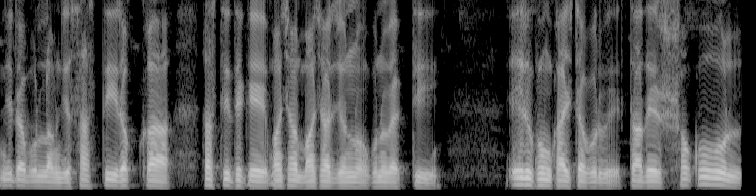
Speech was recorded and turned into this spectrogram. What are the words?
যেটা বললাম যে শাস্তি রক্ষা শাস্তি থেকে বাঁচা, বাঁচার জন্য কোনো ব্যক্তি এইরকম কাজটা করবে, তাদের সকল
